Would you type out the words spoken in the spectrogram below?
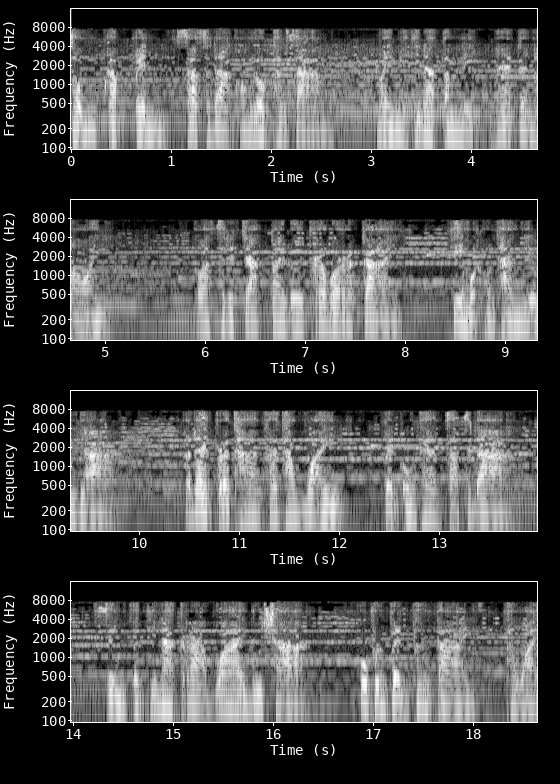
สมกับเป็นศาสดาของโลกทั้งสาม ไม่มีที่น่าตำหนิแม้แต่น้อย ก่อนเสด็จจากไปโดยพระวรกายที่หมดหนทางเยียวยา ก็ได้ประทานพระธรรมไว้เป็นองค์แทนศาสดา ซึ่งเป็นที่น่ากราบไหว้บูชา ผู้เพิ่งเป็นเพิ่งตายถวาย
